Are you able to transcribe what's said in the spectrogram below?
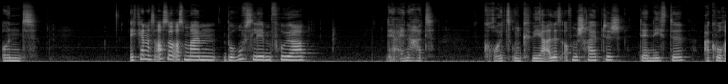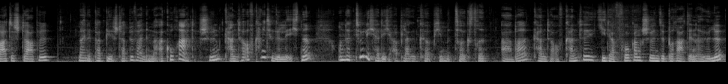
Und ich kenne das auch so aus meinem Berufsleben früher. Der eine hat kreuz und quer alles auf dem Schreibtisch, der nächste akkurate Stapel meine Papierstapel waren immer akkurat, schön Kante auf Kante gelegt. Ne? Und natürlich hatte ich Ablagekörbchen mit Zeugs drin, aber Kante auf Kante, jeder Vorgang schön separat in der Hülle.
